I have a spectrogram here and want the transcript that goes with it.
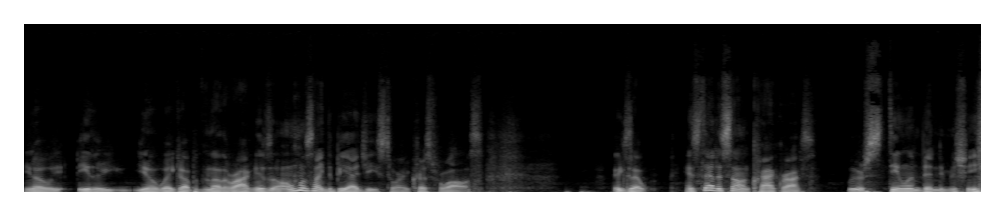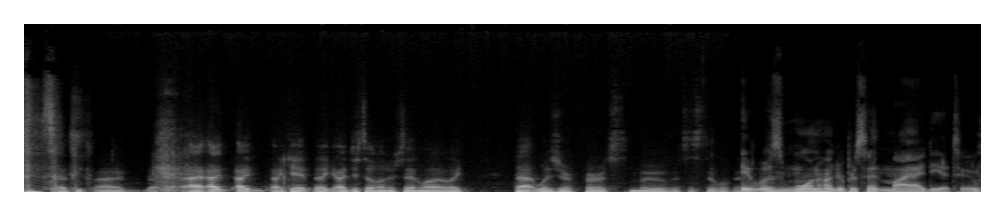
you know, either, you know, wake up with another rock. It was almost like the B.I.G. story, Christopher Wallace. Except instead of selling crack rocks, we were stealing vending machines. That's uh, I, I I I can't like I just don't understand why like that was your first move. It's a still a It was 100% my idea too,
